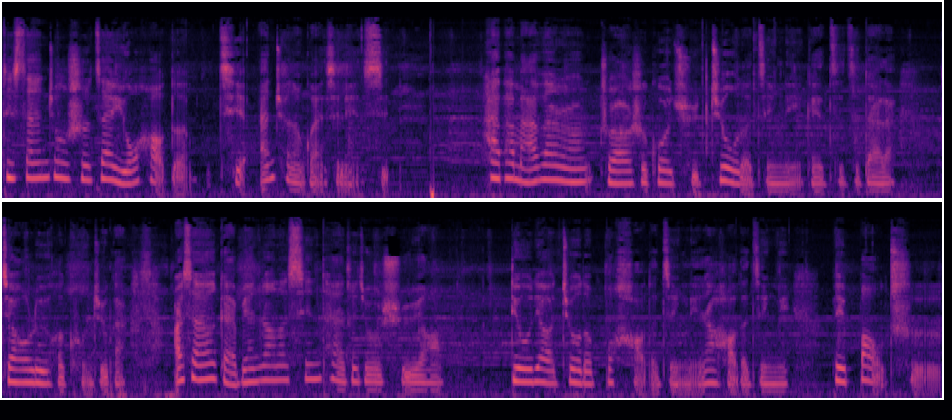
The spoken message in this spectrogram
第三，就是在友好的且安全的关系联系。害怕麻烦人，主要是过去旧的经历给自己带来焦虑和恐惧感，而想要改变这样的心态，这就需要丢掉旧的不好的经历，让好的经历被保持，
